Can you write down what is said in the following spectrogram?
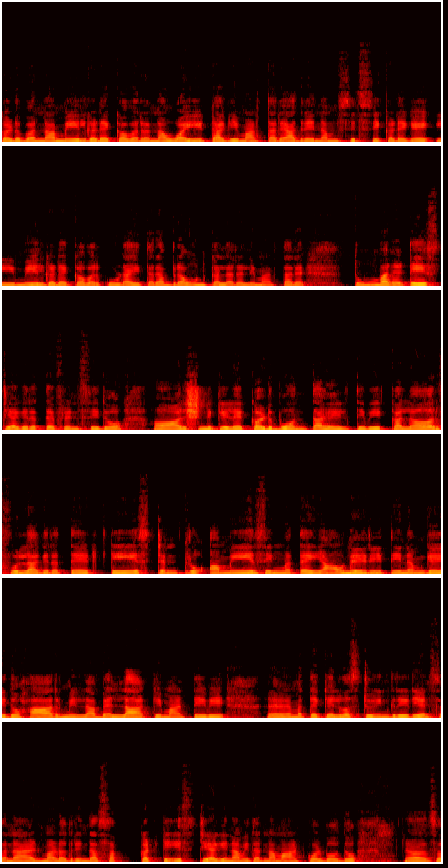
ಕಡುಬನ್ನು ಮೇಲ್ಗಡೆ ಕವರನ್ನು ವೈಟ್ ಆಗಿ ಮಾಡ್ತಾರೆ. ಆದರೆ ನಮ್ಮ ಸಿರ್ಸಿ ಕಡೆಗೆ ಈ ಮೇಲ್ಗಡೆ ಕವರ್ ಕೂಡ ಈ ಥರ ಬ್ರೌನ್ ಕಲರಲ್ಲಿ ಮಾಡ್ತಾರೆ. ತುಂಬಾ ಟೇಸ್ಟಿಯಾಗಿರುತ್ತೆ ಫ್ರೆಂಡ್ಸ್ ಇದು. ಅರಿಶಿನ ಕಿಳೆ ಕಡುಬು ಅಂತ ಹೇಳ್ತೀವಿ. ಕಲರ್ಫುಲ್ ಆಗಿರುತ್ತೆ. ಟೇಸ್ಟ್ ಅಂತೂ ಅಮೇಝಿಂಗ್ ಮತ್ತು ಯಾವುದೇ ರೀತಿ ನಮಗೆ ಇದು ಹಾರ್ಮ್ ಇಲ್ಲ. ಬೆಲ್ಲ ಹಾಕಿ ಮಾಡ್ತೀವಿ. ಮತ್ತೆ ಕೆಲವಷ್ಟು ಇಂಗ್ರೀಡಿಯೆಂಟ್ಸನ್ನು ಆ್ಯಡ್ ಮಾಡೋದ್ರಿಂದ ಸಕ್ಕತ್ ಟೇಸ್ಟಿಯಾಗಿ ನಾವು ಇದನ್ನು ಮಾಡ್ಕೊಳ್ಬೋದು. ಸೊ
